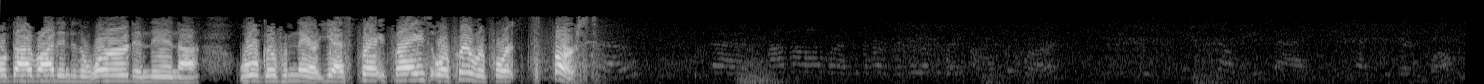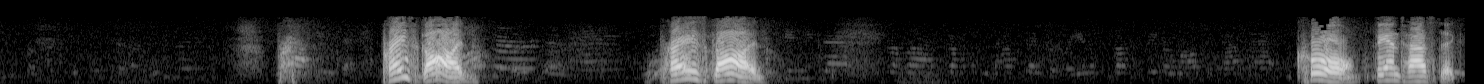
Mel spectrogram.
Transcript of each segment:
we'll dive right into the Word, and then uh, we'll go from there. Yes, pray, praise or prayer reports first. Praise God. Praise God. Cool. Fantastic.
